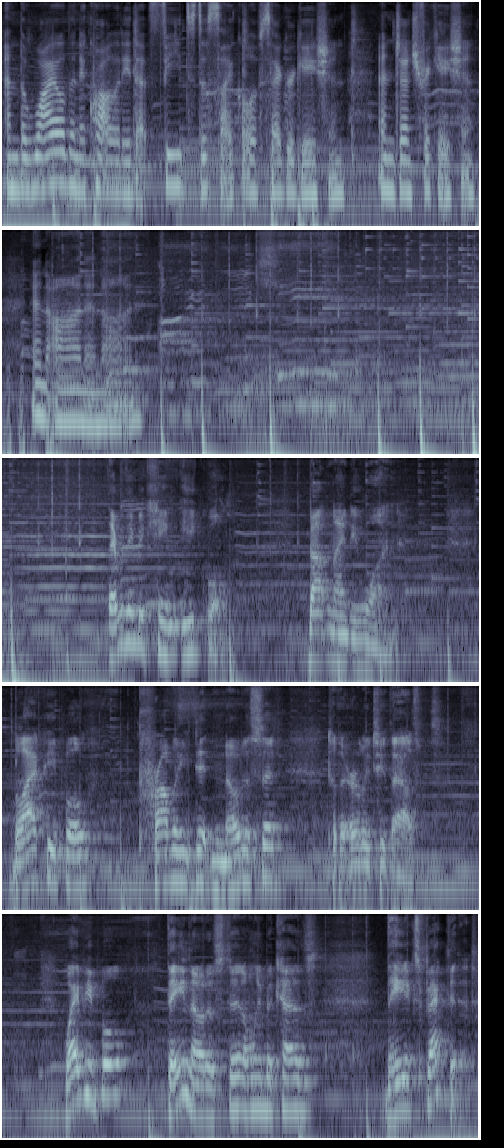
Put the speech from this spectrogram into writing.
and the wild inequality that feeds the cycle of segregation and gentrification, and on and on. Everything became equal about 91 black people probably didn't notice it till the early 2000s. White people, they noticed it only because they expected it.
